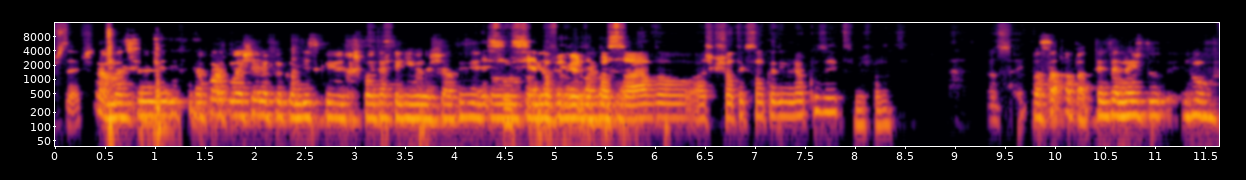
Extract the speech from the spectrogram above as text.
percebes? Não, mas eh, a parte mais séria foi quando disse que respeito esta equipa dos Celtics e estou Assim, se é para viver do passado, acho que os Celtics são um bocadinho melhor que os Heat. Mas, pronto. Não sei. Passar, opa, tens anéis do. No,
